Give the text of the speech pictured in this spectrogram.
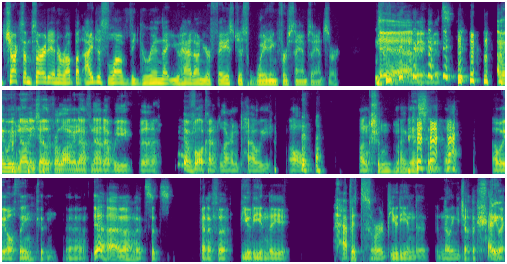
Chucks, I'm sorry to interrupt, but I just love the grin that you had on your face, just waiting for Sam's answer. yeah, I mean, it's. I mean, we've known each other for long enough now that we've uh, we've all kind of learned how we all function, I guess, and how, how we all think, and uh, yeah, I don't know. It's it's kind of a beauty in the habits or beauty in the knowing each other. Anyway,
